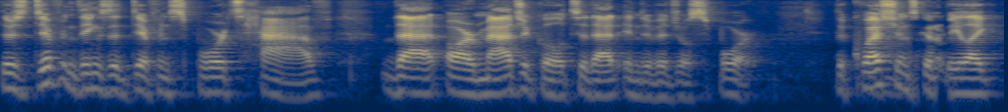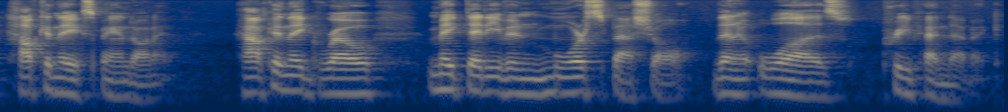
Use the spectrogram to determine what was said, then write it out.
there's different things that different sports have that are magical to that individual sport. The question is going to be like, how can they expand on it? How can they grow, make that even more special than it was pre-pandemic?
